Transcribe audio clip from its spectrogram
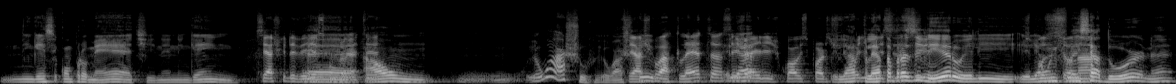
ninguém se compromete, né? Ninguém. Você acha que deveria se É, comprometer? há um, Eu acho, eu acho Você acha que o atleta, ele seja é- ele de qual esporte ele é atleta se- brasileiro, ele, ele é um influenciador, né?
